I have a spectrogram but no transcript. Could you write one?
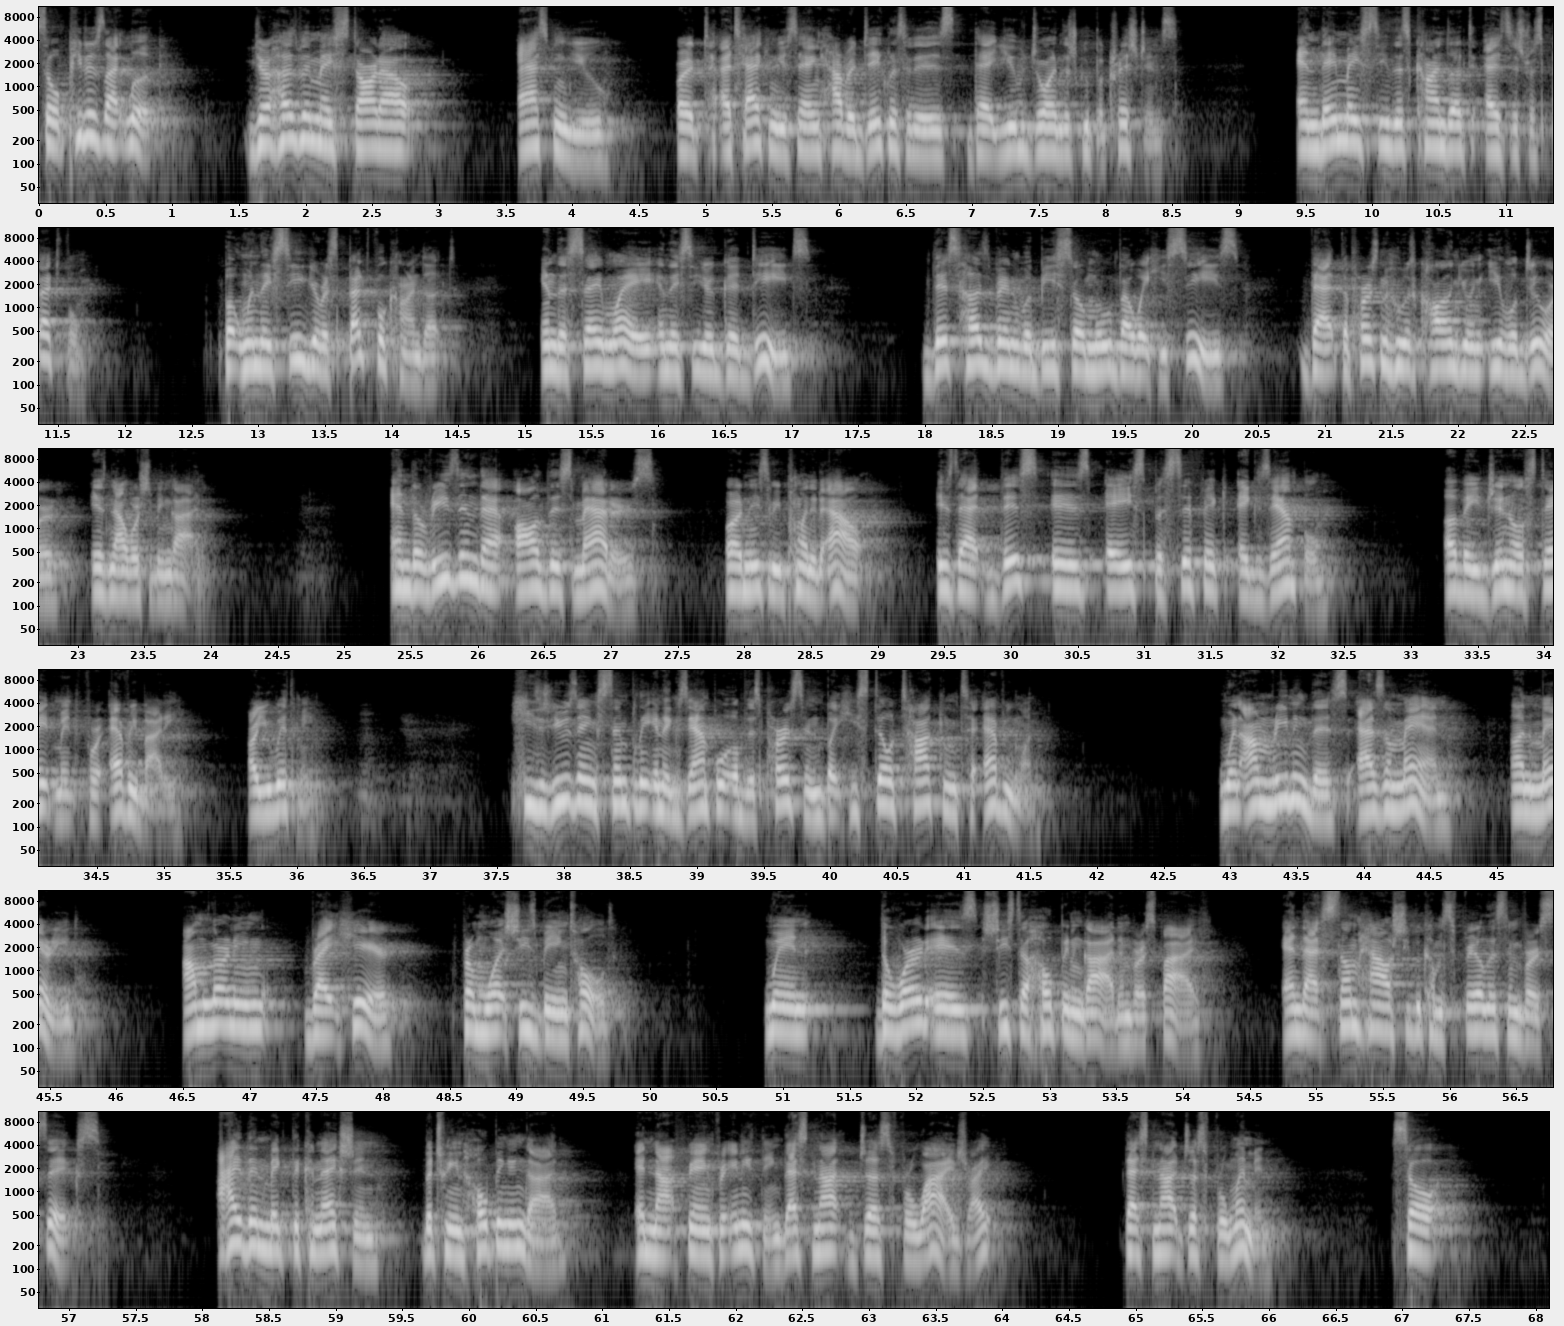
So Peter's like, look, your husband may start out asking you or attacking you, saying how ridiculous it is that you've joined this group of Christians. And they may see this conduct as disrespectful. But when they see your respectful conduct in the same way and they see your good deeds, this husband would be so moved by what he sees that the person who is calling you an evildoer is now worshiping God. And the reason that all this matters, or needs to be pointed out, is that this is a specific example of a general statement for everybody. Are you with me? He's using simply an example of this person, but he's still talking to everyone. When I'm reading this as a man, unmarried, I'm learning right here from what she's being told. When the word is she's to hope in God in verse 5, and that somehow she becomes fearless in verse 6, I then make the connection between hoping in God and not fearing for anything. That's not just for wives, right? That's not just for women. So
